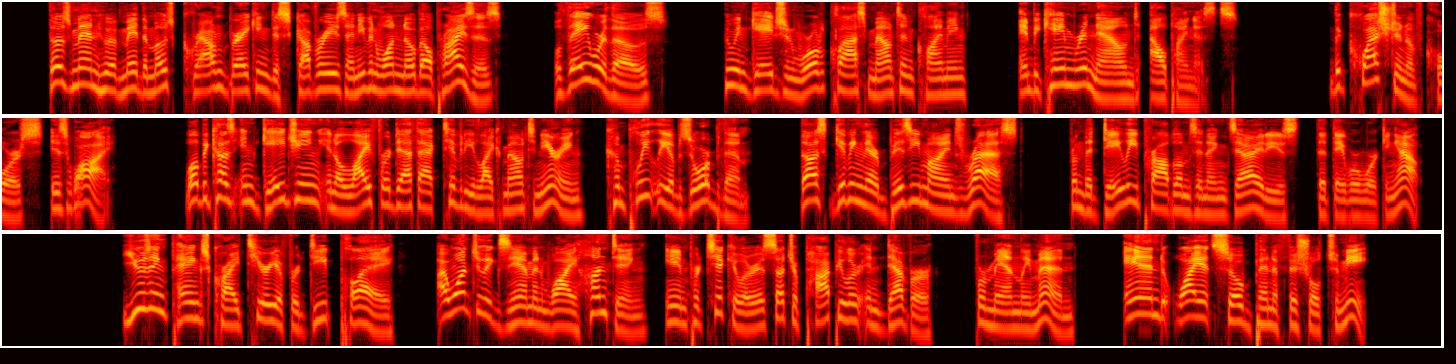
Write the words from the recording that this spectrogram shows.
those men who have made the most groundbreaking discoveries and even won Nobel Prizes, well, they were those who engaged in world class mountain climbing and became renowned alpinists. The question, of course, is why? Well, because engaging in a life or death activity like mountaineering completely absorbed them, thus giving their busy minds rest from the daily problems and anxieties that they were working out. Using Pang's criteria for deep play, I want to examine why hunting, in particular, is such a popular endeavor for manly men and why it's so beneficial to me.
